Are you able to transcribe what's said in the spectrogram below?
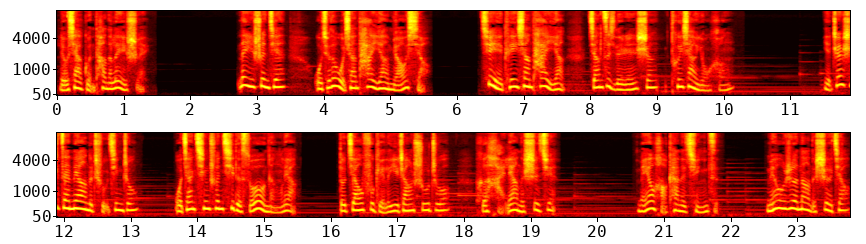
留下滚烫的泪水。那一瞬间，我觉得我像他一样渺小，却也可以像他一样将自己的人生推向永恒。也正是在那样的处境中，我将青春期的所有能量，都交付给了一张书桌和海量的试卷。没有好看的裙子，没有热闹的社交，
